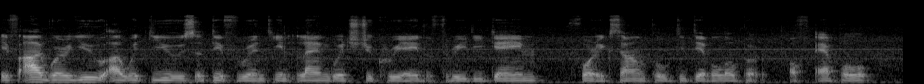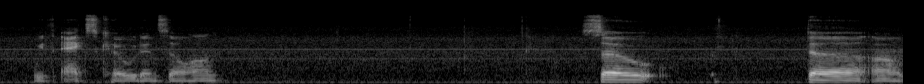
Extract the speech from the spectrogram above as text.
if I were you I would use a different language to create a 3D game for example the developer of Apple with Xcode and so on. So the um,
